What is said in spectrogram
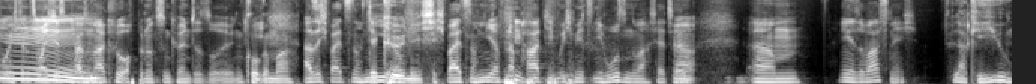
wo ich dann zum Beispiel das Mm. Personalklo auch benutzen könnte, so irgendwie. Gucke mal. Also ich war jetzt noch nie Der auf, König. ich war jetzt noch nie auf einer Party, wo ich mir jetzt in die Hosen gemacht hätte. Ja. Ähm, nee, so war es nicht. Lucky you.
